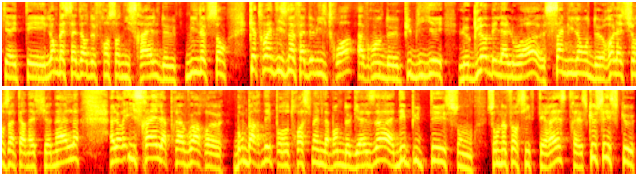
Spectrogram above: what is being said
qui a été l'ambassadeur de France en Israël de 1999 à 2003, avant de publier Le Globe et la Loi, 5000 ans de relations internationales. Alors Israël, après avoir bombardé pendant trois semaines la bande de Gaza, a débuté son, son offensive terrestre. Est-ce que c'est ce que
